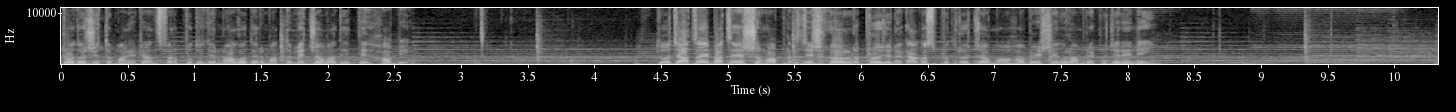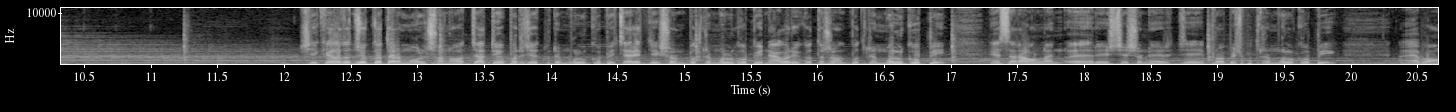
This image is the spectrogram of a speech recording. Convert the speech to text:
প্রদর্শিত মানি ট্রান্সফার পদ্ধতি নগদের মাধ্যমে জমা দিতে হবে। তো যাচাই বাছাইয়ের সময় আপনাদের যে সকল প্রয়োজনীয় কাগজপত্র জমা হবে, সেগুলো আমরা একটু জেনে নেই। শিক্ষাগত যোগ্যতার মূল সনদ, জাতীয় পরিচয়পত্রের মূল কপি চারিত্রিক সনদপত্রের মূল কপি নাগরিকত্ব সনদপত্রের মূল কপি এছাড়া অনলাইন রেজিস্ট্রেশনের যে প্রবেশপত্রের মূল কপি এবং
